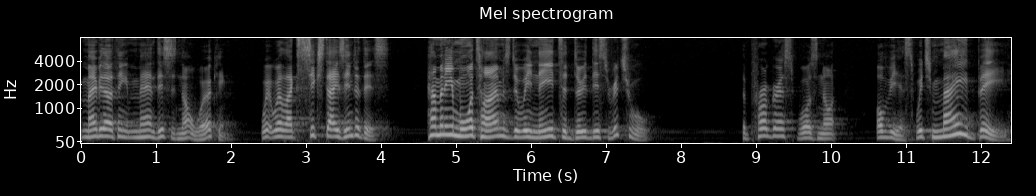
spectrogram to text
maybe they were thinking, man, this is not working. We're, we're like six days into this. How many more times do we need to do this ritual? The progress was not obvious, which may be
